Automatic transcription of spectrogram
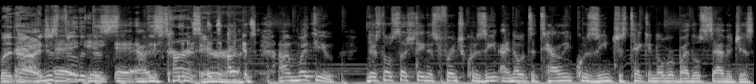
But I just feel that Hey, this, hey, hey, this current it's era. Italians. I'm with you. There's no such thing as French cuisine. I know it's Italian cuisine just taken over by those savages.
